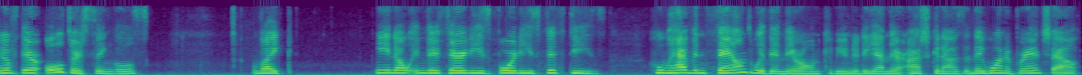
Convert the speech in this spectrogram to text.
Know, if they're older singles, like you know, in their 30s, 40s, 50s, who haven't found within their own community and their Ashkenaz and they want to branch out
